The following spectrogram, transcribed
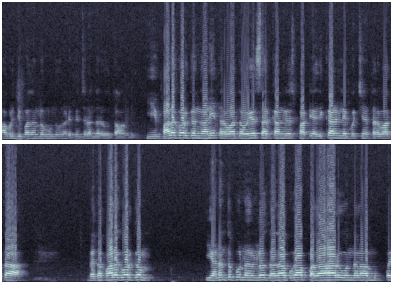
అభివృద్ధి పదంలో ముందుకు నడిపించడం జరుగుతూ ఉంది. ఈ పాలకవర్గం కానీ తర్వాత వైఎస్ఆర్ కాంగ్రెస్ పార్టీ అధికారంలోకి వచ్చిన తర్వాత గత పాలకవర్గం ఈ అనంతపూర్ నగరంలో దాదాపుగా పదహారు వందల ముప్పై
